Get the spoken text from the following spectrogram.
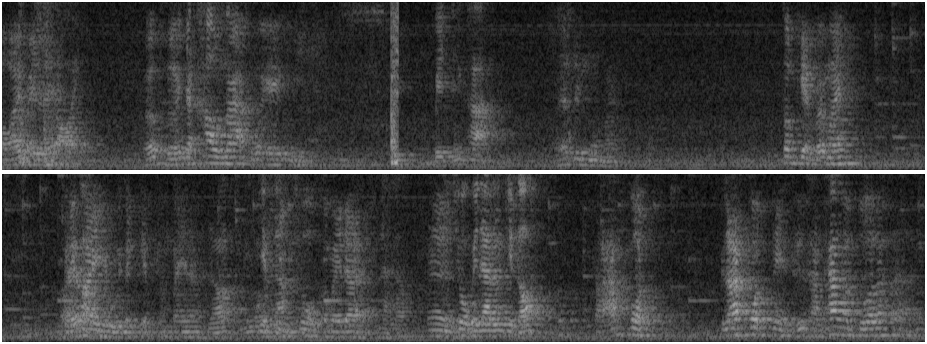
ร้อยไปเลยร้อย เผลอๆจะเข้าหน้าตัวเองอีกบิดให้ขาดแล้วดึงออกมาต้องเก็บไว้ไหมไว้ไว้ไว้ไว้อยู่จะเก็บทำไมนะเนาะนี่เก็บทิ้น้งโชคก็ไม่ได้ำนะครับเออทิ้งโชคไม่ได้ต้องเก็บเนาะสามกด เวลากดเนี่ยถือถังข้างลำตัวลักษณะนี้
